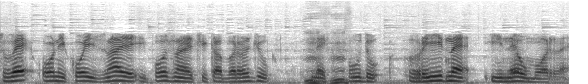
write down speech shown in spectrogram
sve oni koji znaje i poznaje Čika Brđu nek Mhm. budu vridne i neumorne.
